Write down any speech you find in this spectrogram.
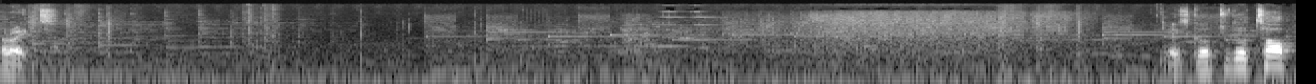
All right. Let's go to the top.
